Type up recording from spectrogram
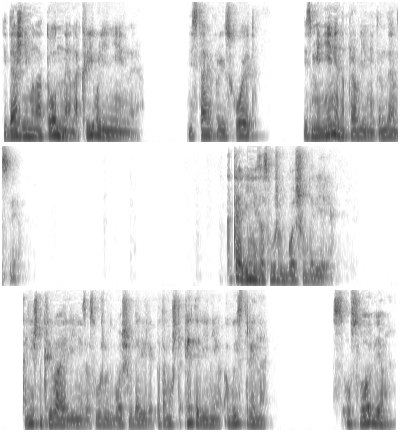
и даже не монотонная, она криволинейная. Местами происходит изменение направления тенденции. Какая линия заслуживает большего доверия? Конечно, кривая линия заслуживает большего доверия, потому что эта линия выстроена с условием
